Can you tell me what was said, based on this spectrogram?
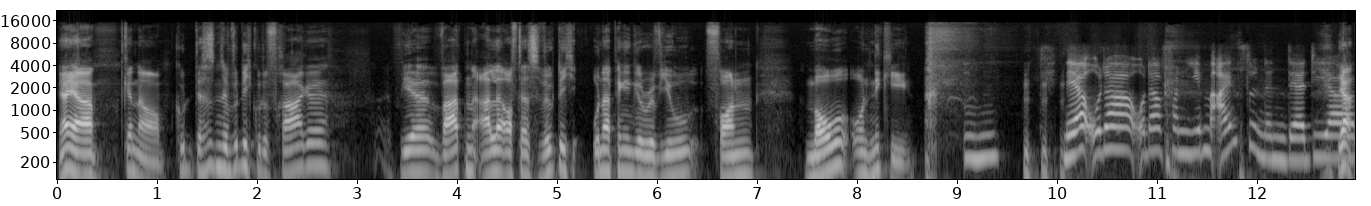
Ja, ja, genau. Gut, das ist eine wirklich gute Frage. Wir warten alle auf das wirklich unabhängige Review von Mo und Niki. Mhm. Naja, oder, oder von jedem Einzelnen, der die ja, Ja,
